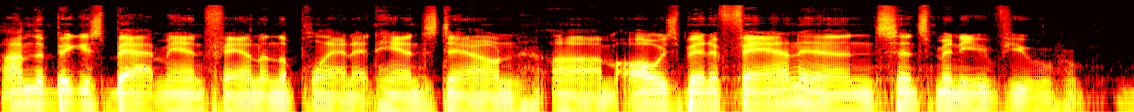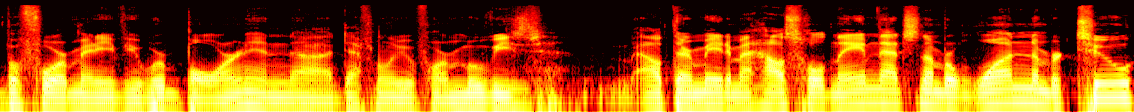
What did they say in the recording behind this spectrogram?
I'm the biggest Batman fan on the planet, hands down. Um, always been a fan, and since many of you, before many of you were born, and uh, definitely before movies out there made him a household name, that's number one. Number two,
